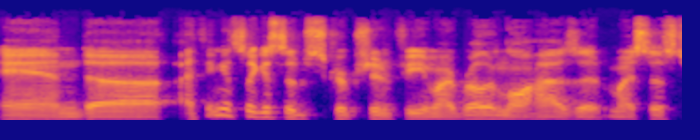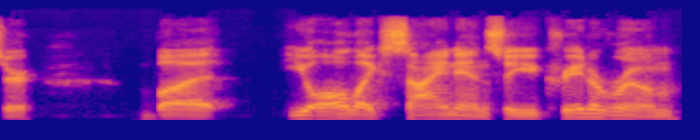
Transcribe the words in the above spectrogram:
And uh, I think it's like a subscription fee. My brother-in-law has it, my sister. But you all like sign in. So you create a room,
